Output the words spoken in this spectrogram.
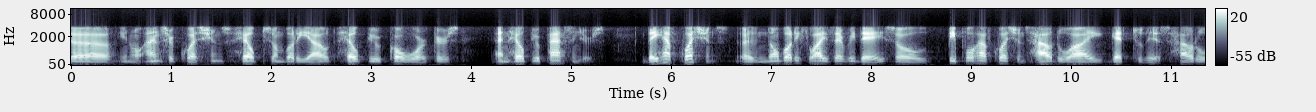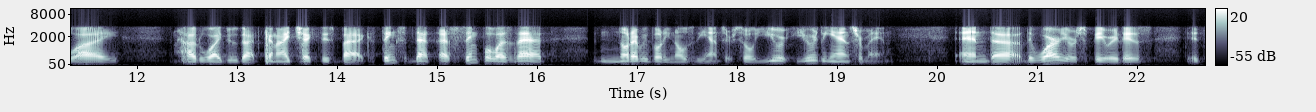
uh, you know answer questions, help somebody out, help your coworkers, and help your passengers. They have questions. Uh, nobody flies every day, so people have questions. How do I get to this? How do I how do I do that? Can I check this bag? Things that as simple as that. Not everybody knows the answer. So you're you're the answer man, and uh, the warrior spirit is it's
